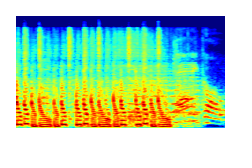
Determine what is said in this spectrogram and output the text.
Let it go.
